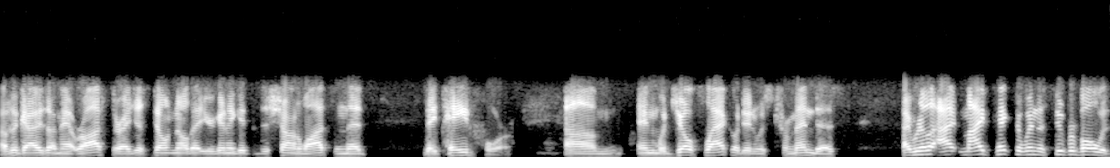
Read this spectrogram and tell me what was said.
of the guys on that roster. I just don't know that you're going to get the Deshaun Watson that they paid for. Um, and what Joe Flacco did was tremendous. I really, I, my pick to win the Super Bowl was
